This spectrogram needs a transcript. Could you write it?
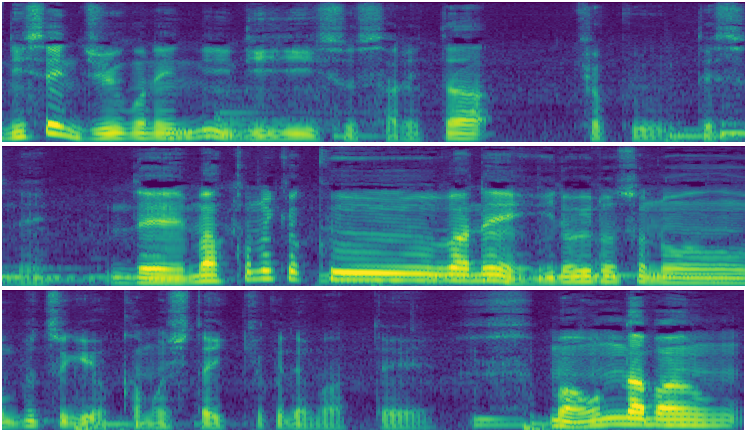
2015年にリリースされた曲ですね。で、まあこの曲はね、いろいろその物議を醸した一曲でもあって、まあ女版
